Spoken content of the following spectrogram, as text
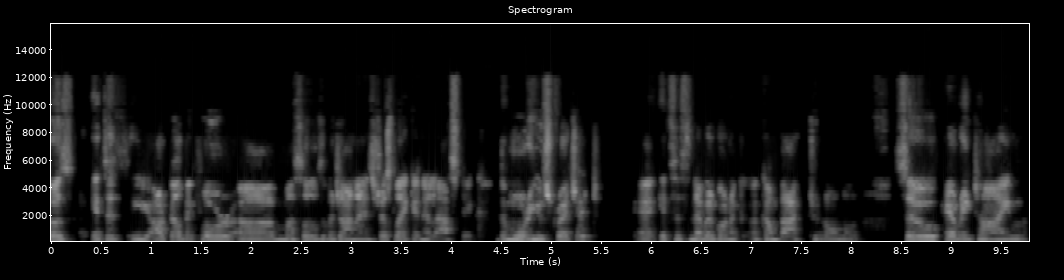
because it's it's our pelvic floor uh, muscles vagina is just like an elastic. The more you stretch it uh, it's just never going to uh, come back to normal. So every time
